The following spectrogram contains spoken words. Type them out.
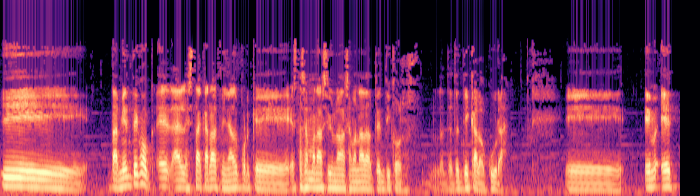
Y también tengo esta cara al final porque esta semana ha sido una semana de auténticos, de auténtica locura. Eh, he,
